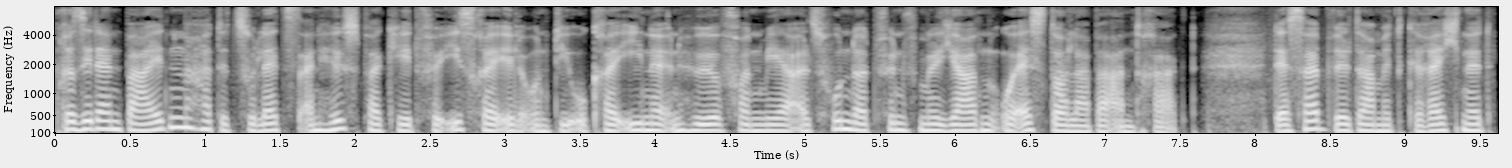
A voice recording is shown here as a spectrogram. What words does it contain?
Präsident Biden hatte zuletzt ein Hilfspaket für Israel und die Ukraine in Höhe von mehr als 105 Milliarden US-Dollar beantragt. Deshalb wird damit gerechnet,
